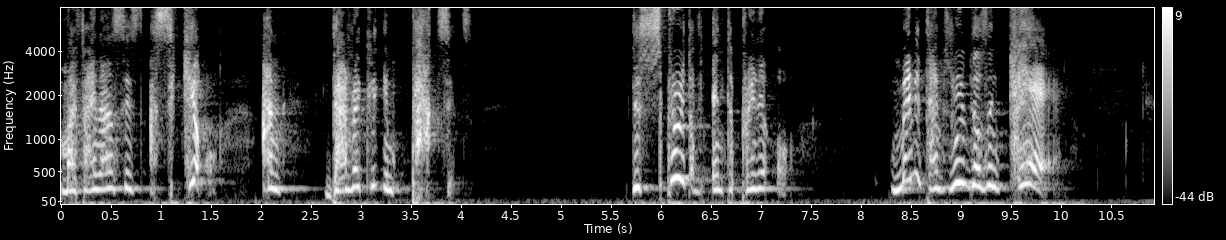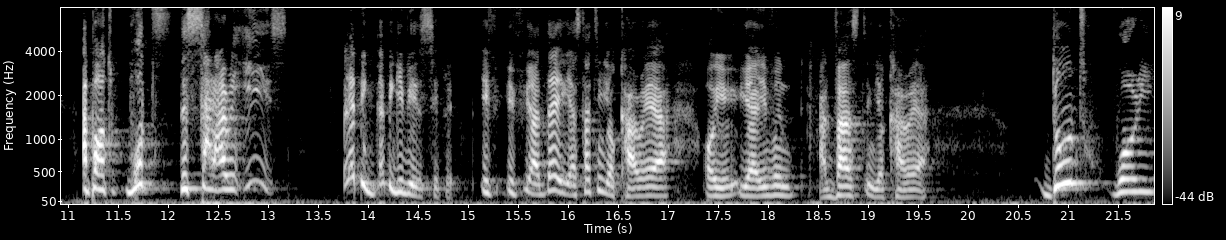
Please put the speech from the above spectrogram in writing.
my finances are secure and directly impacts it. The spirit of entrepreneur many times really doesn't care about what the salary is. Let me, let me give you a secret. If, if you are there, you are starting your career, or you, you are even advanced in your career, don't worry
